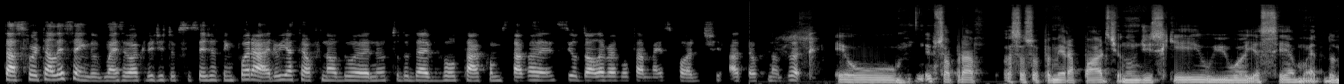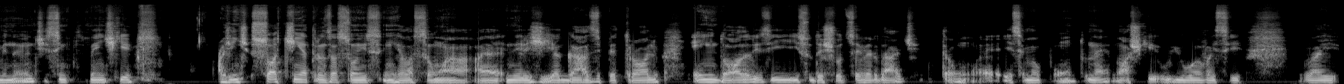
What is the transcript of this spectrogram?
está se fortalecendo, mas eu acredito que isso seja temporário e até o final do ano tudo deve voltar como estava antes e o dólar vai voltar mais forte até o final do ano. Eu, só para essa sua primeira parte, eu não disse que o yuan ia ser a moeda dominante, simplesmente que a gente só tinha transações em relação a, a, energia, gás e petróleo em dólares e isso deixou de ser verdade. Então, é, esse é meu ponto, né? Não acho que o yuan vai se vai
